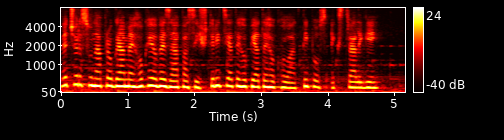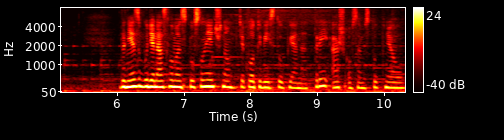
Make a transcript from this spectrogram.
Večer sú na programe hokejové zápasy 45. kola Typos Extraligy. Dnes bude na Slovensku slnečno, teploty vystúpia na 3 až 8 stupňov.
